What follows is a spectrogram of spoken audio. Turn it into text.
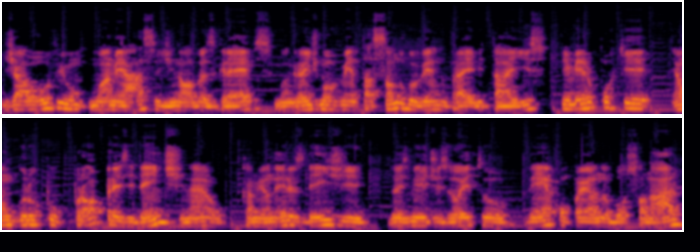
já houve um, uma ameaça de novas greves, uma grande movimentação do governo para evitar isso. Primeiro porque é um grupo pró-presidente, né? O Caminhoneiros desde 2018 vem acompanhando o Bolsonaro,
